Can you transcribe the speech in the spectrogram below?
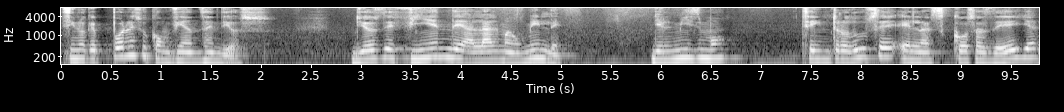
sino que pone su confianza en Dios. Dios defiende al alma humilde y él mismo se introduce en las cosas de ella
